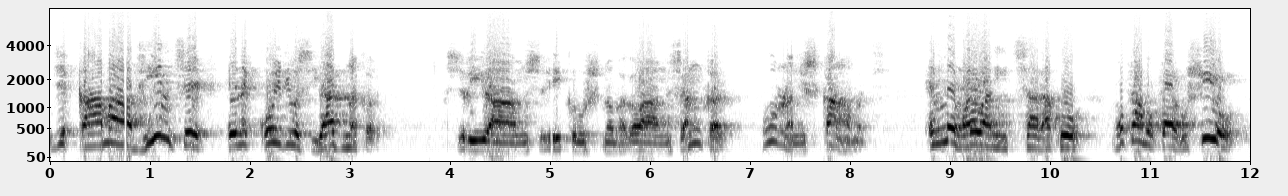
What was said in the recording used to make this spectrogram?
જે કામાધીન છે, એને કોઈ દિવસ યાદ ન કરો. શ્રી રામ શ્રી કૃષ્ણ ભગવાન, શંકર, પૂર્ણ નિષ્કામ છે એમને મળવાની ઈચ્છા રાખો. મોટા મોટા ઋષિઓ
